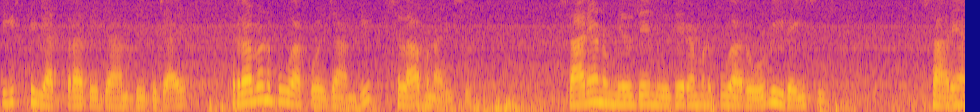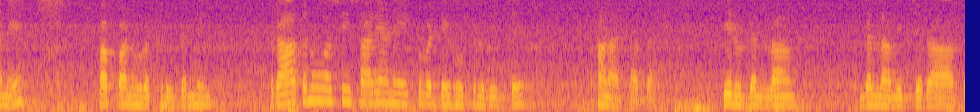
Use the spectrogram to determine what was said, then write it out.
ਤੀਰਥ ਯਾਤਰਾ ਤੇ ਜਾਣ ਦੀ ਬਜਾਏ ਰਮਨ ਭੂਆ ਕੋਲ ਜਾਣ ਦੀ ਸਲਾਹ ਬਣਾਈ ਸੀ। ਸਾਰਿਆਂ ਨੂੰ ਮਿਲਦੇ ਮਿਲਦੇ ਰਮਨ ਭੂਆ ਰੋ ਵੀ ਰਹੀ ਸੀ। ਸਾਰਿਆਂ ਨੇ ਪਾਪਾ ਨੂੰ ਰੱਖੜੀ ਬੰਨੀ। ਰਾਤ ਨੂੰ ਅਸੀਂ ਸਾਰਿਆਂ ਨੇ ਇੱਕ ਵੱਡੇ ਹੋਟਲ ਵਿੱਚ ਖਾਣਾ ਖਾਧਾ। ਫਿਰ ਗੱਲਾਂ ਗੱਲਾਂ ਵਿੱਚ ਰਾਤ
